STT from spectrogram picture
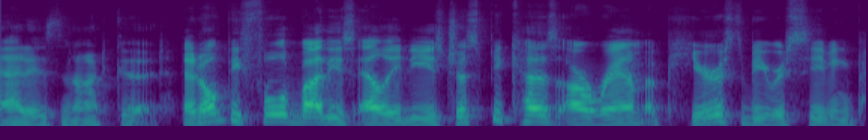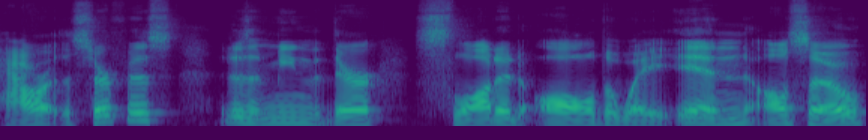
that is not good. Now don't be fooled by these LEDs. Just because our RAM appears to be receiving power at the surface, it doesn't mean that they're slotted all the way in. Also,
